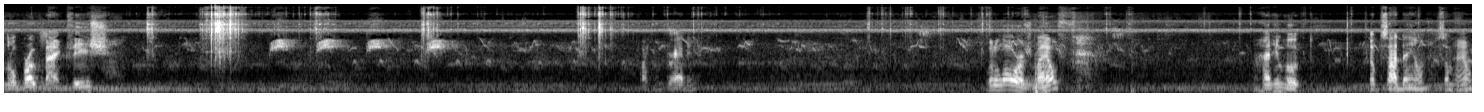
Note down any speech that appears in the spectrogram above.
little broke back fish. Largemouth. I had him hooked upside down somehow.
